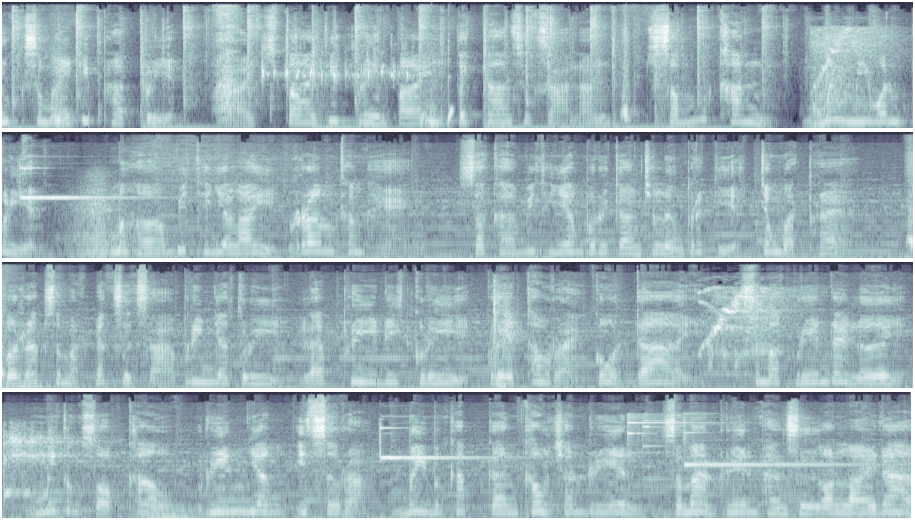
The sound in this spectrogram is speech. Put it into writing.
ยุคสมัยที่ผลัดเปลี่ยนไลฟ์สไตล์ที่เปลี่ยนไปแต่การศึกษานั้นสำคัญไม่มีวันเปลี่ยน มหาวิทยาลัยรามคำแหง สาขาวิทยาบริการเฉลิมพระเกียรติจังหวัดแพร่เปิดรับสมัครนักศึกษาปริญญาตรี และพรีดีกรี เกรดเท่าไหร่ก็ได้ สมัครเรียนได้เลย ไม่ต้องสอบเข้า เรียนยังอิสระ ไม่บังคับการเข้าชั้นเรียน สามารถเรียนผ่านสื่อออนไลน์ได้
